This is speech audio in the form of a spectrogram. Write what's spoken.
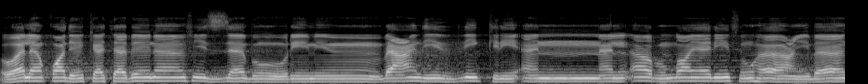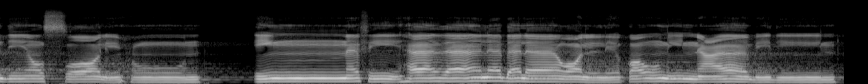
ولقد كتبنا في الزبور من بعد الذكر ان الأرض يرثها عبادي الصالحون ان في هذا لبلاغا لقوم عابدين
